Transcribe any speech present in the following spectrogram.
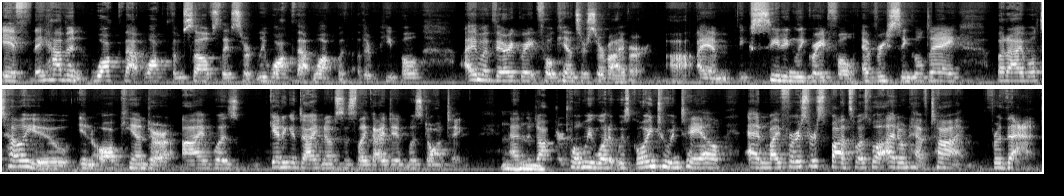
if they haven't walked that walk themselves, they've certainly walk that walk with other people. I am a very grateful cancer survivor. Uh, I am exceedingly grateful every single day. But I will tell you, in all candor, I was getting a diagnosis like I did was daunting. Mm-hmm. And the mm-hmm. doctor told me what it was going to entail. And my first response was, Well, I don't have time for that.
